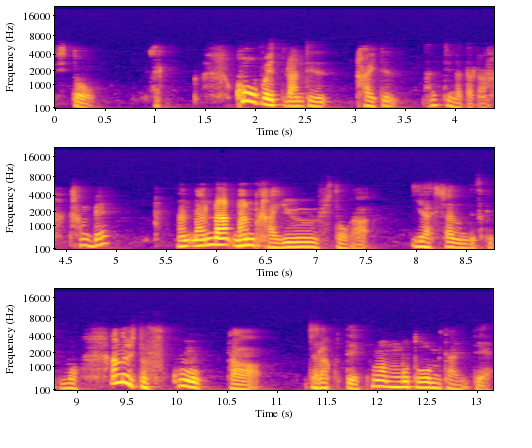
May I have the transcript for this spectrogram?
人、神戸ってなんて書いて、なんて言うんだったかな、神戸？な、なん、なんとかいう人がいらっしゃるんですけども、あの人福岡じゃなくて熊本みたいで、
